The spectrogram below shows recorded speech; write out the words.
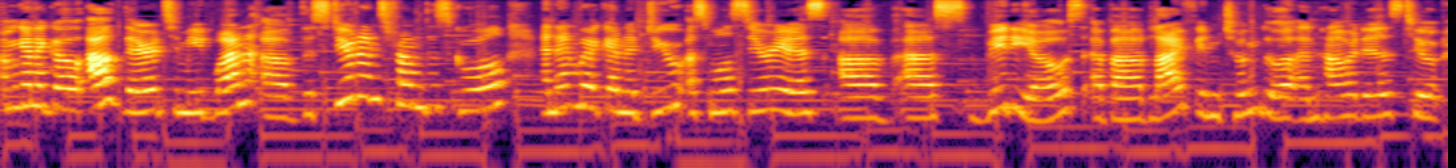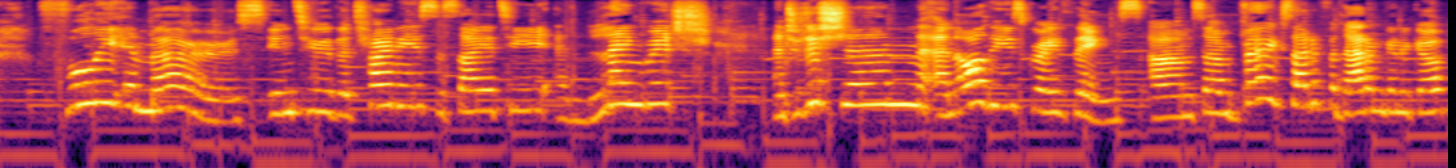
I'm gonna go out there to meet one of the students from the school, and then we're gonna do a small series of uh, videos about life in Chengde and how it is to fully immerse into the Chinese society and language and tradition and all these great things. Um, so I'm very excited for that. I'm gonna go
